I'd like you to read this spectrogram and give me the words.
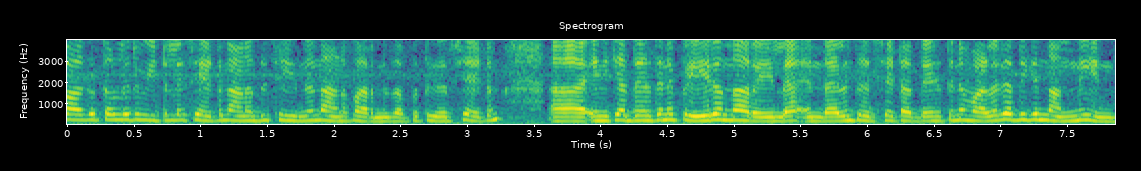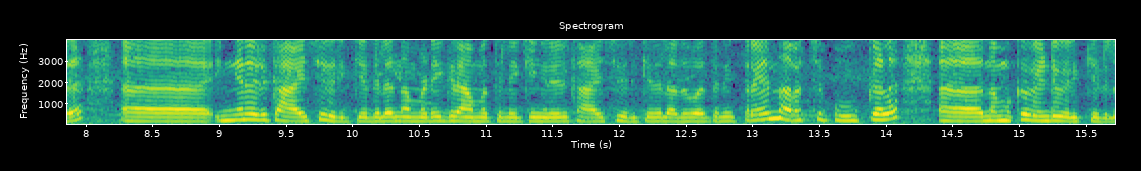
ഭാഗത്തുള്ള ഒരു വീട്ടിലെ ചേട്ടനാണ് ഇത് ചെയ്യുന്നതെന്നാണ് പറഞ്ഞത്. അപ്പോൾ തീർച്ചയായിട്ടും എനിക്ക് അദ്ദേഹത്തിന്റെ പേരൊന്നും അറിയില്ല. എന്തായാലും തീർച്ചയായിട്ടും അദ്ദേഹത്തിന് വളരെയധികം നന്ദിയുണ്ട്. ഇങ്ങനെ ഒരു കാഴ്ച ഒരുക്കിയതിൽ നമ്മുടെ ഈ ഗ്രാമത്തിലേക്ക് ഇങ്ങനെ ഒരു കാഴ്ച ഒരുക്കിയതിൽ അതുപോലെ തന്നെ ഇത്രയും നിറച്ച് പൂക്കൾ നമുക്ക് വേണ്ടി ഒരുക്കിയതിൽ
